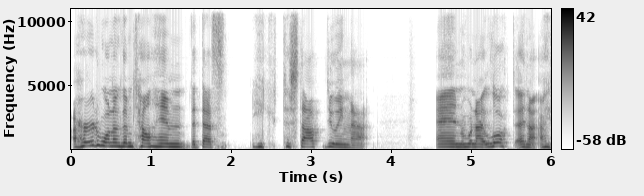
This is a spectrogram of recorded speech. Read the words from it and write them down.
I heard one of them tell him that that's he to stop doing that. And when I looked, and I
